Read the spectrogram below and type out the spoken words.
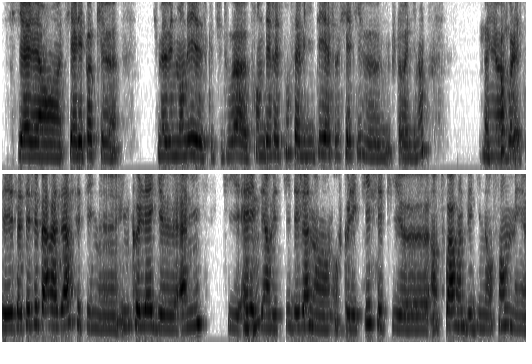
si, à, si, à, l'époque euh, tu m'avais demandé est-ce que tu dois prendre des responsabilités associatives, je t'aurais dit non. voilà, ça s'est fait par hasard. C'était une, collègue amie qui, elle, mhm. était investie déjà dans, ce collectif. Et puis, un soir, on devait dîner ensemble, mais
